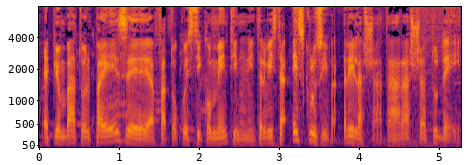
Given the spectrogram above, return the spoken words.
è piombato il paese e ha fatto questi commenti in un'intervista esclusiva rilasciata a Russia Today.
